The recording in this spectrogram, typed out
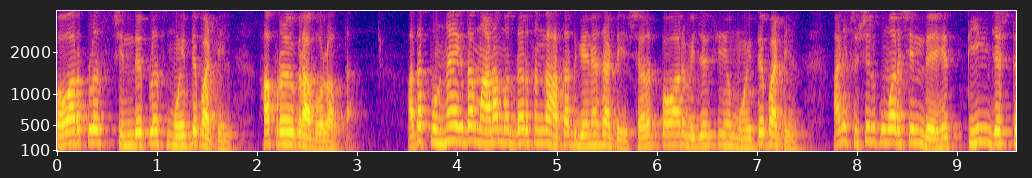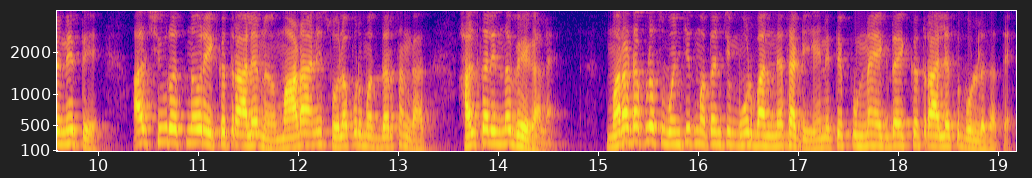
पवार प्लस शिंदे प्लस मोहिते पाटील हा प्रयोग राबवला होता. आता पुन्हा एकदा माडा मतदारसंघ हातात घेण्यासाठी शरद पवार विजयसिंह मोहिते पाटील आणि सुशीलकुमार शिंदे हे तीन ज्येष्ठ नेते आज शिवरत्नावर एकत्र आल्यानं माडा आणि सोलापूर मतदारसंघात हालचालींना वेग आलाय. मराठा प्लस वंचित मतांची मोड बांधण्यासाठी हे नेते पुन्हा एकदा एकत्र आल्याचं बोललं जाते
